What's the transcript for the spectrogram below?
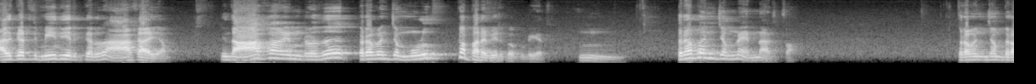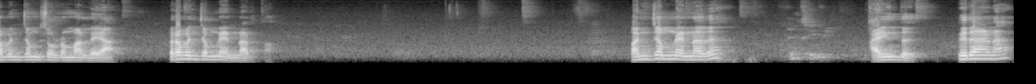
அதுக்கடுத்து மீதி இருக்கிறது ஆகாயம். இந்த ஆகாயம்ன்றது பிரபஞ்சம் முழுக்க பரவி இருக்கக்கூடியது. ம். பிரபஞ்சம்னா என்ன அர்த்தம்? பிரபஞ்சம் பிரபஞ்சம் சொல்கிறோமா இல்லையா? பிரபஞ்சம்னு என்ன அர்த்தம்? பஞ்சம்னு என்னது? ஐந்து. பிரான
